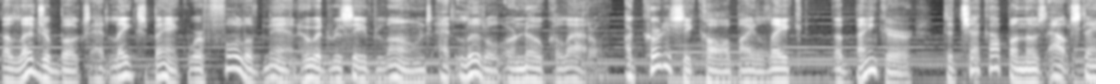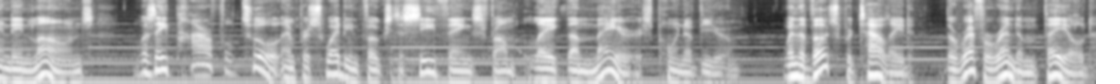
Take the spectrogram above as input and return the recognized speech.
The ledger books at Lake's Bank were full of men who had received loans at little or no collateral. A courtesy call by Lake, the banker, to check up on those outstanding loans was a powerful tool in persuading folks to see things from Lake, the mayor's point of view. When the votes were tallied, the referendum failed.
